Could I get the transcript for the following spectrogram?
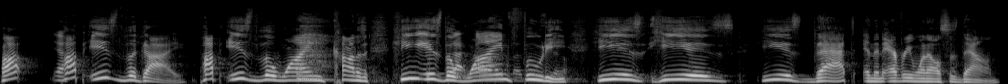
Pop. Yeah. Pop is the guy. Pop is the wine connoisseur. He is the That wine foodie. He is he is he is that, and then everyone else is down.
